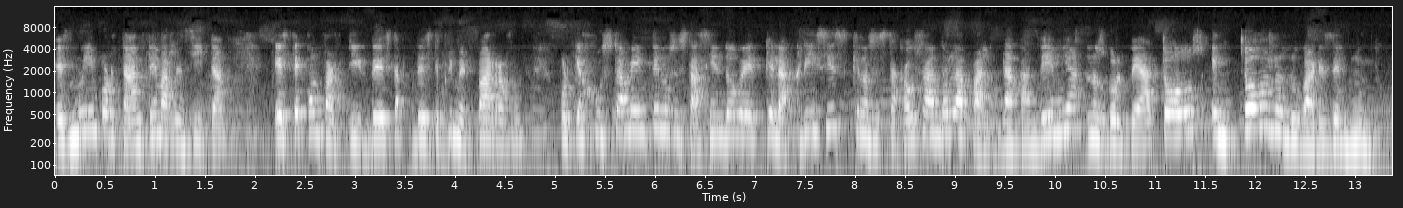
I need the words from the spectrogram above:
Es muy importante, Marlencita, este compartir de, esta, de este primer párrafo, porque justamente nos está haciendo ver que la crisis que nos está causando la, la pandemia nos golpea a todos en todos los lugares del mundo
